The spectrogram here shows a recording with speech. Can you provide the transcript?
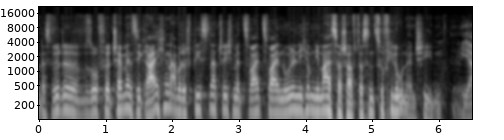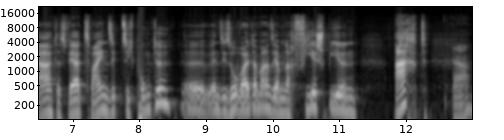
Das würde so für Champions League reichen, aber du spielst natürlich mit 2-2-0 nicht um die Meisterschaft. Das sind zu viele Unentschieden. Ja, das wäre 72 Punkte, äh, wenn sie so weitermachen. Sie haben nach vier Spielen acht. Ja.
